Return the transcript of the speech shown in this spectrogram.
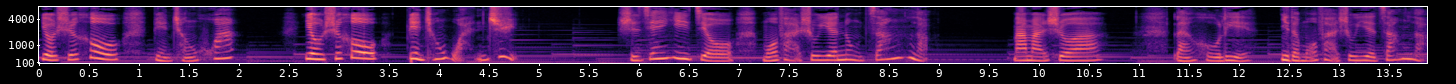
有时候变成花，有时候变成玩具。时间一久，魔法树叶弄脏了。妈妈说：“蓝狐狸，你的魔法树叶脏了，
